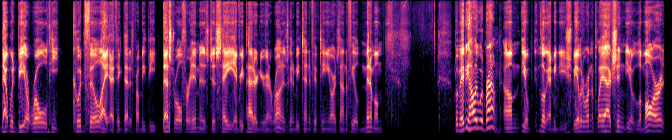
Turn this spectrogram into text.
That would be a role he could fill. I, I, think that is probably the best role for him. Is just hey, every pattern you're going to run is going to be 10 to 15 yards down the field minimum. But maybe Hollywood Brown. Um, you know, look, I mean, you should be able to run the play action. You know, Lamar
